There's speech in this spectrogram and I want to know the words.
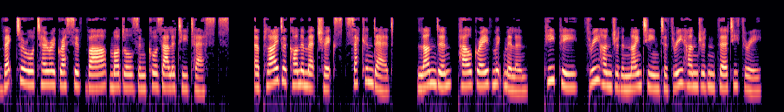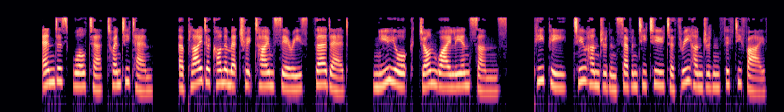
Vector autoregressive VAR models and causality tests. Applied Econometrics 2nd ed. London, Palgrave Macmillan. pp. 319-333. Enders, Walter 2010. Applied Econometric Time Series, 3rd ed. New York, John Wiley & Sons. pp. 272-355.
